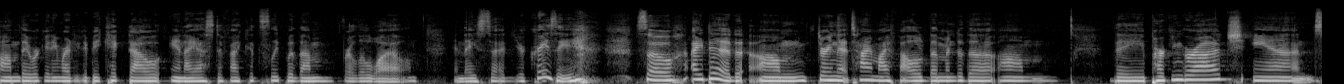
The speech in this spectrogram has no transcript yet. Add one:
Um, they were getting ready to be kicked out, and I asked if I could sleep with them for a little while. And they said, You're crazy. so I did. Um, during that time, I followed them into the, um, the parking garage, and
